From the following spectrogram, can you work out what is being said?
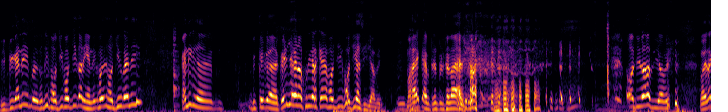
ਬੀਬੀ ਕਹਿੰਦੀ ਉਹਦੀ ਫੌਜੀ ਫੌਜੀ ਕਰੀ ਜਾਂਦੀ। ਫੌਜੀ ਨੂੰ ਕਹਿੰਦੀ ਕਹਿੰਦੀ ਵੀ ਕਿਹੜੀ ਜਗ੍ਹਾ ਨੌਕਰੀ ਕਰਕੇ ਆਇਆ ਫੌਜੀ? ਫੌਜੀ ਅਸੀਂ ਜਾਵੇ। ਮੈਂ ਕਿਹਾ ਕੈਪਟਨ ਪਿਲਸਣ ਆਇਆ। ਵੀ ਉਹ ਜਿਹੜਾ ਅਸੀਂ ਜਾਵੇ। ਮੈਂ ਤਾਂ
